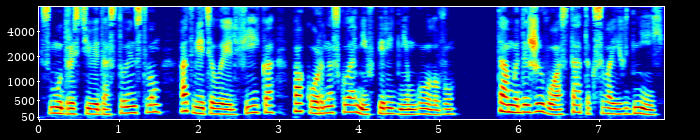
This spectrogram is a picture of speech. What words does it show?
с мудростью и достоинством ответила эльфийка, покорно склонив перед ним голову. Там и доживу остаток своих дней.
